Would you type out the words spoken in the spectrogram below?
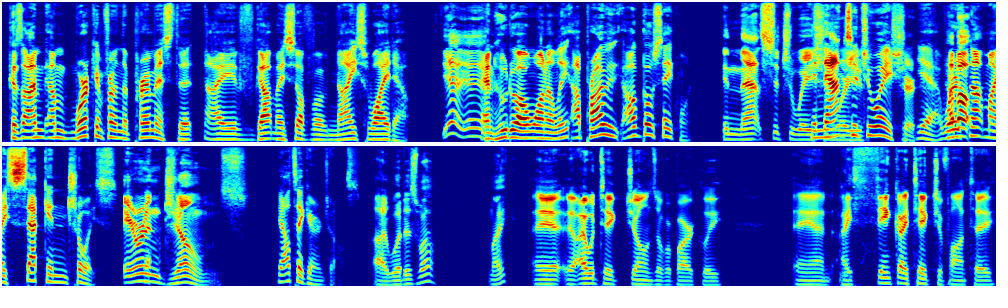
Because I'm I'm working from the premise that I've got myself a nice wideout, Yeah, yeah, yeah. and who do I want to leave? I'll probably I'll go Saquon. in that situation. In that where you- situation, sure. yeah, where about it's not my second choice. Aaron Jones. Yeah, I'll take Aaron Jones. I would as well. Mike, Uh, I would take Jones over Barkley, and I think I take Javonte.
